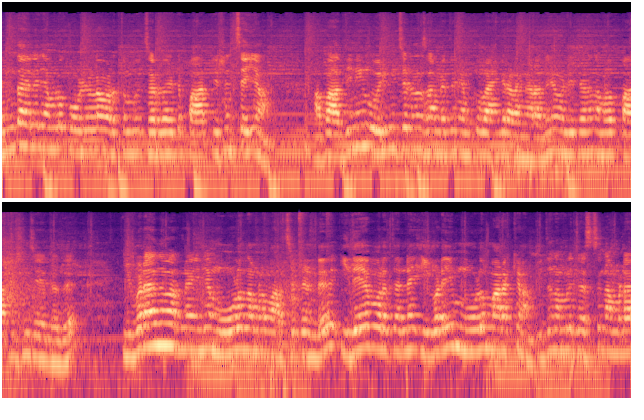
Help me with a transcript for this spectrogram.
എന്തായാലും നമ്മൾ കോഴികളെ വളർത്തുമ്പോൾ ചെറുതായിട്ട് പാർട്ടീഷൻ ചെയ്യണം. അപ്പോൾ അതിന് ഒരുമിച്ചിടുന്ന സമയത്ത് നമുക്ക് ഭയങ്കര ഇടങ്ങാറ് അതിന് വേണ്ടിയിട്ടാണ് നമ്മൾ പാർട്ടീഷൻ ചെയ്തത്. ഇവിടെ എന്ന് പറഞ്ഞു കഴിഞ്ഞാൽ മോൾ നമ്മൾ മറച്ചിട്ടുണ്ട്. ഇതേപോലെ തന്നെ ഇവിടെയും മോൾ മറക്കണം ഇത് നമ്മൾ ജസ്റ്റ് നമ്മുടെ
